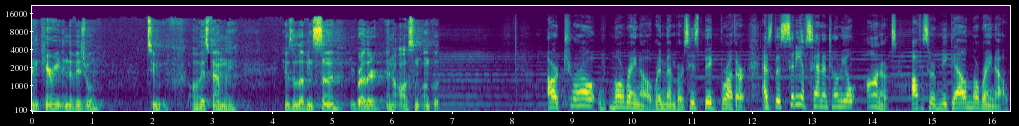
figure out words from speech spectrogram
and caring individual to all his family. He was a loving son, brother, and an awesome uncle. Arturo Moreno remembers his big brother as the city of San Antonio honors Officer Miguel Moreno.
